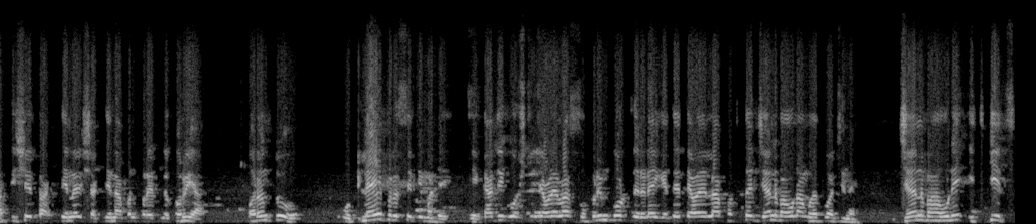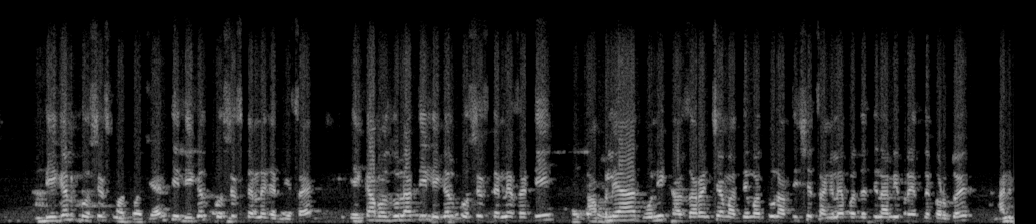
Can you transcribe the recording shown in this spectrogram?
अतिशय ताकदीने शक्तीने आपण प्रयत्न करूया. परंतु कुठल्याही परिस्थितीमध्ये एखादी गोष्ट ज्या वेळेला सुप्रीम कोर्ट निर्णय घेते त्यावेळेला फक्त जनभावना महत्वाची नाही. जनभावने इतकीच लिगल प्रोसेस महत्वाची आहे. आणि ती लिगल प्रोसेस करणं गरजेचं आहे. एका बाजूला ती लिगल प्रोसेस करण्यासाठी आपल्या दोन्ही खासदारांच्या माध्यमातून अतिशय चांगल्या पद्धतीने आम्ही प्रयत्न करतोय. आणि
